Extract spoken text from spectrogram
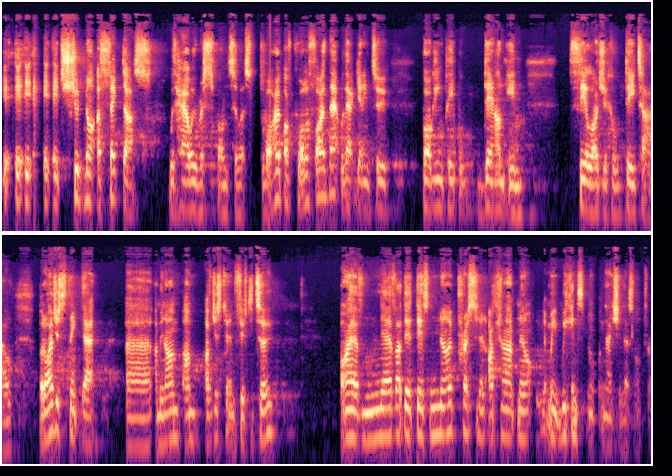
it, it, it should not affect us with how we respond to it. So I hope I've qualified that without getting too bogging people down in theological detail. But I just think that, uh, I mean, I'm, I'm, I've just turned 52. I have never, there, there's no precedent. I can't now, I mean, we can, actually, that's not true.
